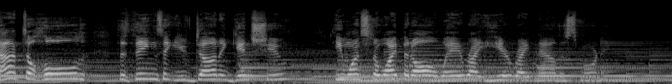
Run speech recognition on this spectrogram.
Not to hold the things that you've done against you. He wants to wipe it all away right here, right now, this morning.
